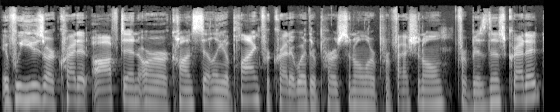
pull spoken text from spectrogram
if we use our credit often or are constantly applying for credit, whether personal or professional for business credit,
